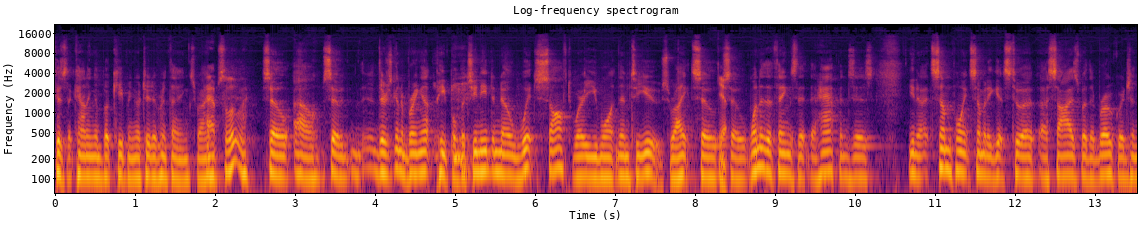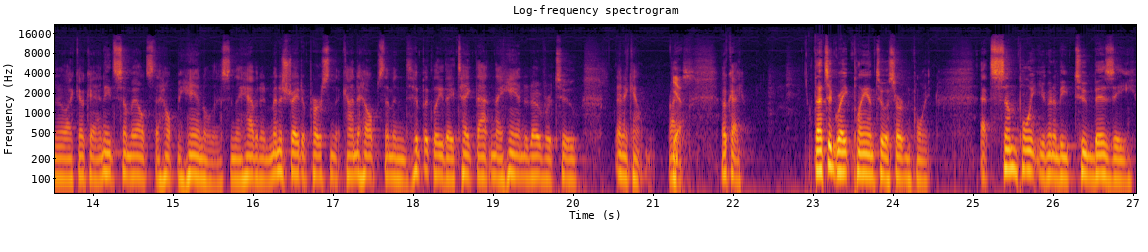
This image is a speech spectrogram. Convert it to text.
because accounting and bookkeeping are two different things, right? Absolutely. So, uh, so th- there's going to bring up people, but you need to know which software you want them to use, right? So, Yep. so one of the things that, that happens is, you know, at some point somebody gets to a, a size with a brokerage and they're like, okay, I need somebody else to help me handle this, and they have an administrative person that kind of helps them, and typically they take that and they hand it over to an accountant, right? Yes. Okay, that's a great plan to a certain point. At some point, you're going to be too busy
